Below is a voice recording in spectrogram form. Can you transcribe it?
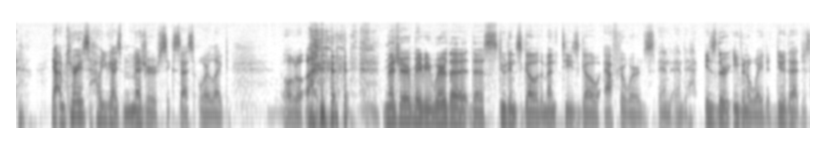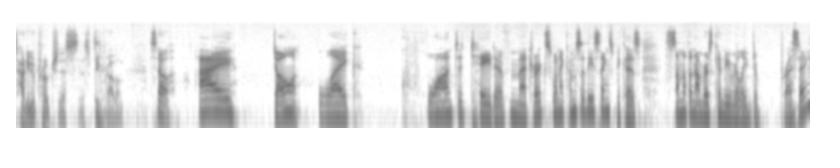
yeah, I'm curious how you guys measure success or like oh measure maybe where the, the students go, the mentees go afterwards, and, and is there even a way to do that? Just how do you approach this, this big problem? So I don't like quantitative metrics when it comes to these things because some of the numbers can be really pressing.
